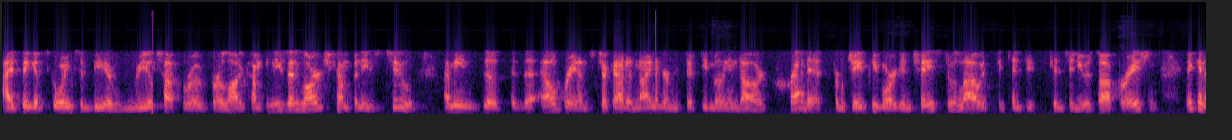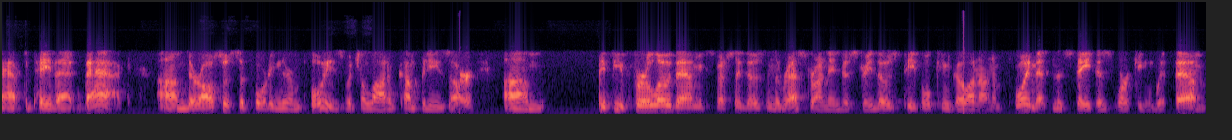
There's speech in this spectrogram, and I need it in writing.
I think it's going to be a real tough road for a lot of companies and large companies too. I mean, the the L Brands took out a 950 million dollar credit from J.P. Morgan Chase to allow it to continue its operations. It can have to pay that back. Um, they're also supporting their employees, which a lot of companies are. Um, if you furlough them, especially those in the restaurant industry, those people can go on unemployment, and the state is working with them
